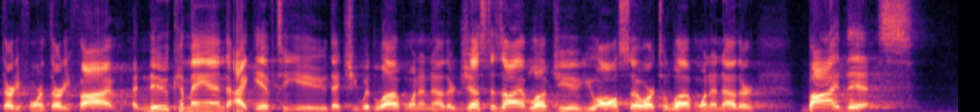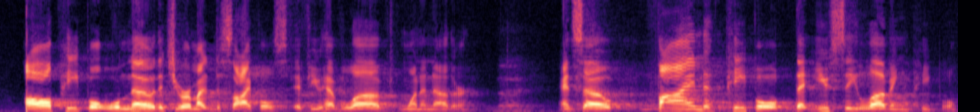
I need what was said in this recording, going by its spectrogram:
34 and 35, a new command I give to you that you would love one another. Just as I have loved you, you also are to love one another. By this, all people will know that you are my disciples if you have loved one another. And so, find people that you see loving people.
